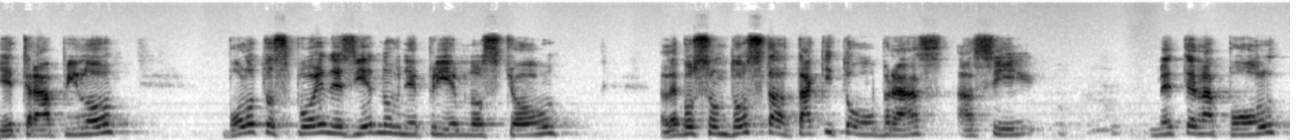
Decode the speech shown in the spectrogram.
netrápilo. Bolo to spojené s jednou nepríjemnosťou, lebo som dostal takýto obraz, asi meter a pol,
